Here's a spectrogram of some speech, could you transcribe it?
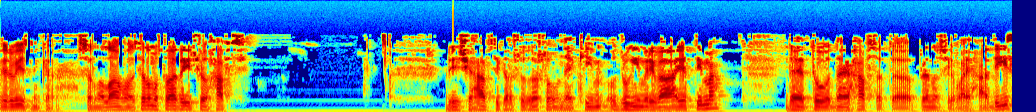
vjerovisnika, sallallahu alaihi sallam, u stvari riječ o hafsi, riječ je Hafsi kao što je došlo u nekim u drugim rivajetima da je to da je Hafsat eh, prenosi ovaj hadis.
